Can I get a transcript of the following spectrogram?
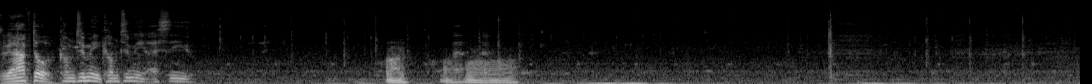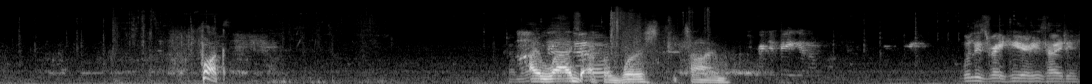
Raptor, come to me. Come to me. I see you. Hold on. Hold on, hold on, hold on. Fuck! Come on. I lagged at the worst time. Willie's right here. He's hiding.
